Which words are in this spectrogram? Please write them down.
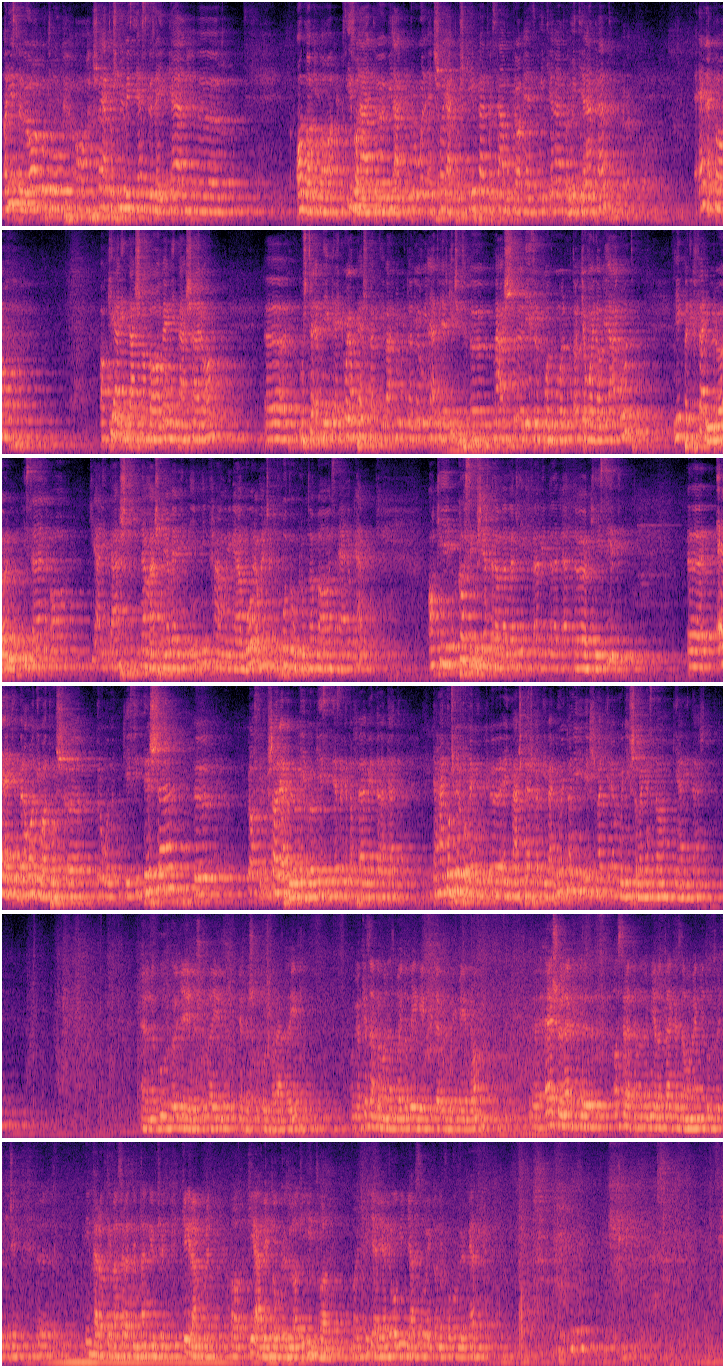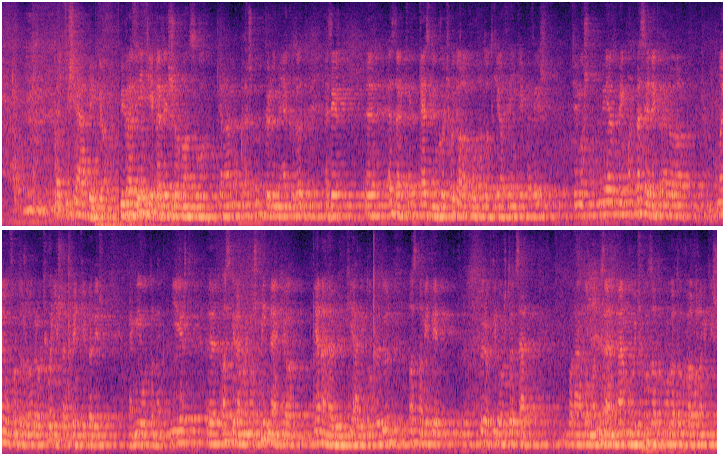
A résztvevő alkotók a sajátos művészi eszközeikkel adnak az izolált világokról egy sajátos képet, hogy számukra ez mit jelent, vagy mit jelenthet. Ennek a, a kiállításnak a megnyitására most szeretnék egy olyan perspektívát nyújtani, ami lehet, hogy egy kicsit más nézőpontból mutatja majd a világot, mégpedig felülről, hiszen a kiállítást nem más fogja megnyitni, mint Hámori Gábor, a Mecseki Fotóklubnak az elnöke, aki klasszikus értelemben vett felvételeket készít, ellentétben a madivatos drón készítéssel, klasszikusan repülőgéből készíti ezeket a felvételeket. Tehát most ő fog nekünk egy más perspektívát nyújtani, és megkérem, hogy nyissa meg ezt a kiállítást. Elnök úr, hölgyeim és uraim, kedves fotós barátaim! Ami a kezemben van, ez majd a végén kiderül, hogy miért van. Elsőnek azt szeretném mondani, hogy mielőtt elkezdem a megnyitót, hogy kicsit interaktíván szeretném tenni, úgyhogy kérem, hogy a kiállítók közül, aki itt van, majd figyeljen jó, mindjárt szólítani fogom őket. Egy kis játékja. Mivel fényképezésről van szó jelenleges körülmények között, ezért ezzel kezdünk, hogy hogy alakulhatott ki a fényképezés. Úgyhogy most miért még beszélnék erről a nagyon fontos dologról, hogy hogy is lett fényképezés, meg mióta, meg miért. Azt kérem, hogy most mindenki a jelenlevő kiállító közül azt, amit én Török Tibor Töcát barátommal üzentem, hogy hozzatok magatokkal valami kis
